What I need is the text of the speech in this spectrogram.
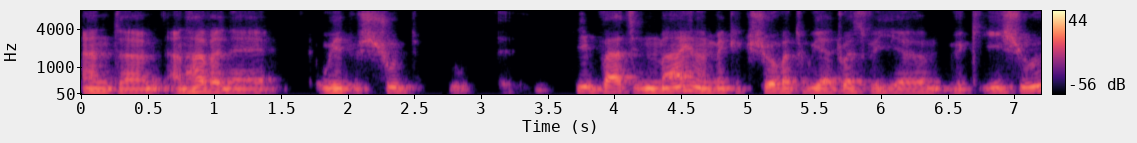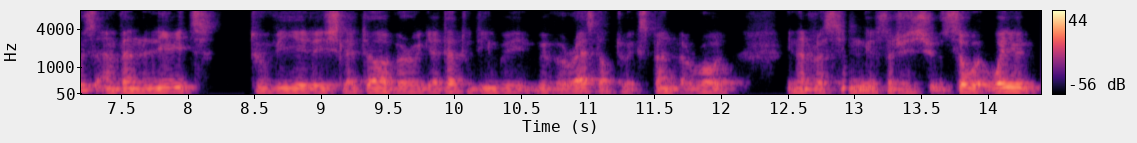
and um, and have an uh, we should keep that in mind and making sure that we address the um, the issues and then leave it to the legislator or the regulator to deal with, with the rest or to expand the role in addressing such issues. So when you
